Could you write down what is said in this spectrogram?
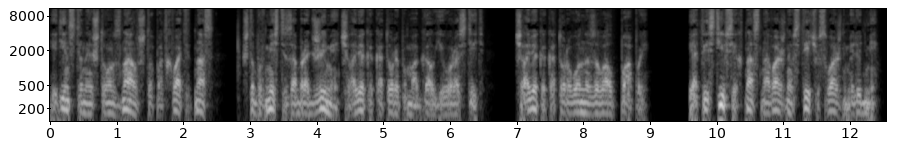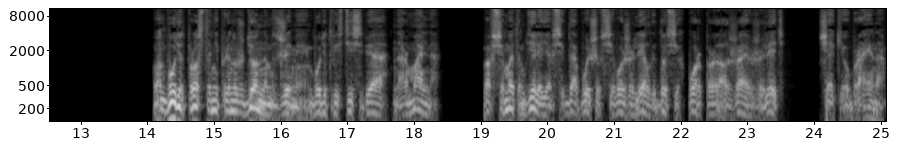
Единственное, что он знал, что подхватит нас, чтобы вместе забрать Джимми, человека, который помогал его растить, человека, которого он называл папой, и отвезти всех нас на важную встречу с важными людьми. Он будет просто непринужденным с Джимми, будет вести себя нормально, во всем этом деле я всегда больше всего жалел и до сих пор продолжаю жалеть Чаки Убрайена.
